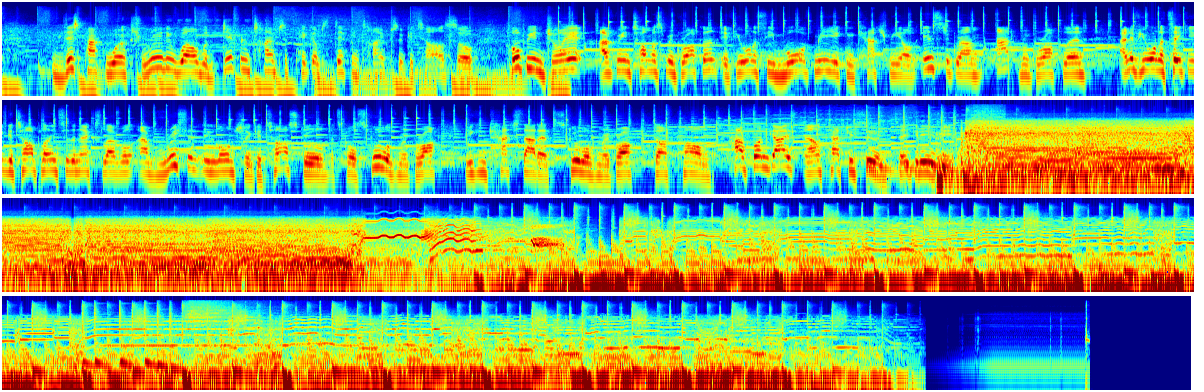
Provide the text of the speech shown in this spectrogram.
this pack works really well with different types of pickups, different types of guitars. So hope you enjoy it. I've been Thomas McRocklin. If you want to see more of me, you can catch me on Instagram at McRocklin. And if you want to take your guitar playing to the next level, I've recently launched a guitar school. It's called School of McRock. You can catch that at schoolofmcrock.com. Have fun guys, and I'll catch you soon. Take it easy.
